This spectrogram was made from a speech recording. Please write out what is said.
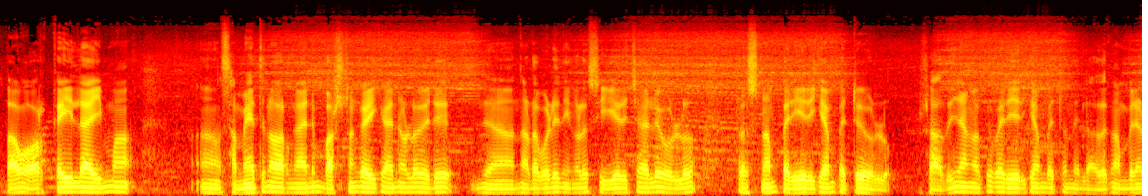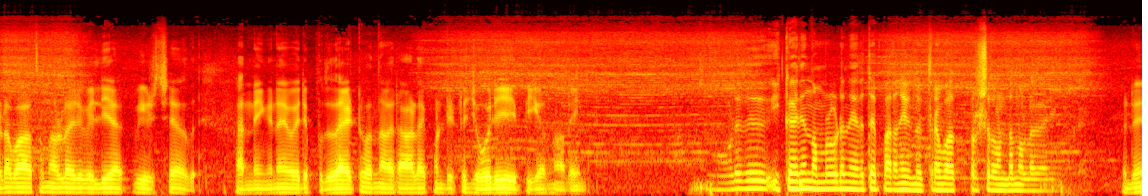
അപ്പോൾ ആ ഉറക്കയില്ലായ്മ സമയത്തിന് ഉറങ്ങാനും ഭക്ഷണം കഴിക്കാനുള്ള ഒരു നടപടി നിങ്ങൾ സ്വീകരിച്ചാലേ ഉള്ളൂ. പ്രശ്നം പരിഹരിക്കാൻ പറ്റുകയുള്ളൂ പക്ഷെ അത് ഞങ്ങൾക്ക് പരിഹരിക്കാൻ പറ്റുന്നില്ല. അത് കമ്പനിയുടെ ഭാഗത്തു നിന്നുള്ള ഒരു വലിയ വീഴ്ചയാണ് അത്. കാരണം ഇങ്ങനെ ഒരു പുതുതായിട്ട് വന്ന ഒരാളെ കൊണ്ടിട്ട് ജോലി ചെയ്യിപ്പിക്കുക എന്ന് പറയുന്നത്. മോളിത് ഇക്കാര്യം നമ്മളോട് നേരത്തെ പറഞ്ഞിരുന്നു ഇത്ര വർക്ക് പ്രഷർ ഉണ്ടെന്നുള്ള കാര്യം. പിന്നെ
